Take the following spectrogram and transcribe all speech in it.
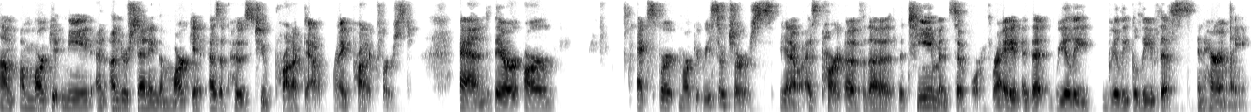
um, a market need and understanding the market as opposed to product out right product first and there are expert market researchers, you know, as part of the the team and so forth, right? That really really believe this inherently,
